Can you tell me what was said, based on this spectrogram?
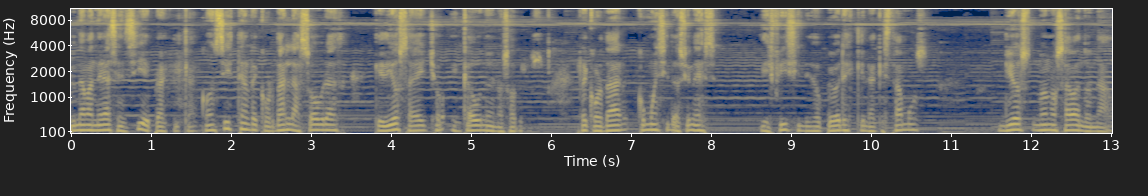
De una manera sencilla y práctica, consiste en recordar las obras que Dios ha hecho en cada uno de nosotros. Recordar cómo en situaciones difíciles o peores que la que estamos, Dios no nos ha abandonado.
